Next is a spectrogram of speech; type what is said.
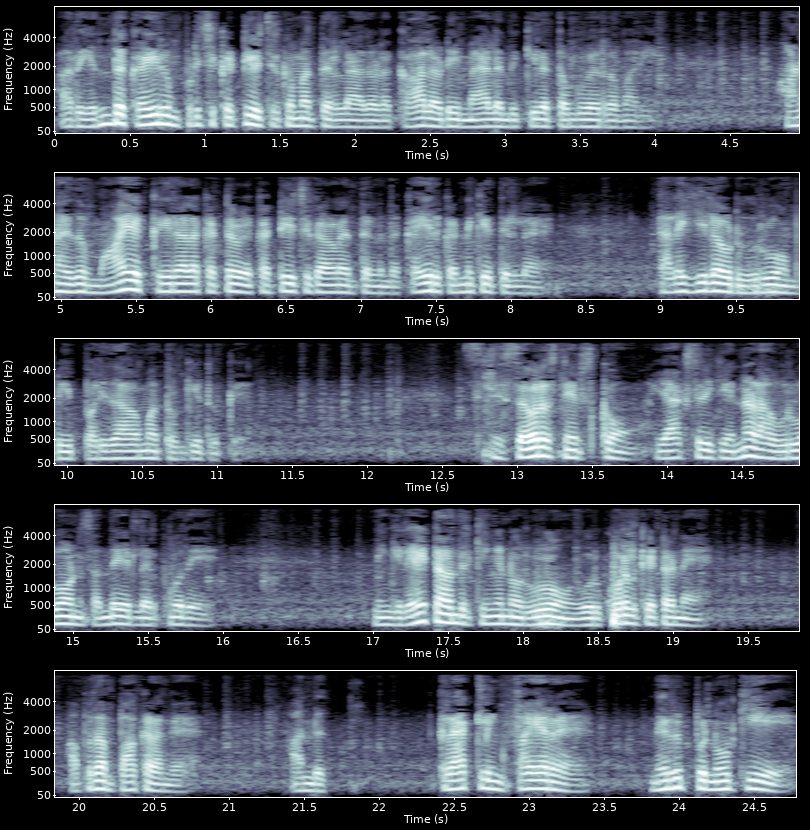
அது எந்த கயிறும் பிடிச்சு கட்டி வச்சிருக்க மாதிரி தெரியல. அதோட கால் அப்படியே மேல இருந்து கீழே தொங்க விடுற மாதிரி. ஆனா இது மாய கயிறால கட்ட கட்டி வச்சிருக்காங்கன்னு தெரியல. இந்த கயிறு கண்ணுக்கே தெரியல. தலைகீழ ஒரு உருவம் அப்படியே பரிதாபமா தொங்கிட்டு இருக்கு. செவரஸ் நேப்ஸ்க்கும் யாக்ஸலிக்கு என்னடா உருவம்னு சந்தேகத்துல இருக்கும்போதே நீங்க லேட்டா வந்திருக்கீங்கன்னு ஒரு உருவம் ஒரு குரல் கேட்டோன்னே அப்பதான் பாக்குறாங்க. அந்த கிராக்லிங் ஃபயரை நெருப்பை நோக்கியே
